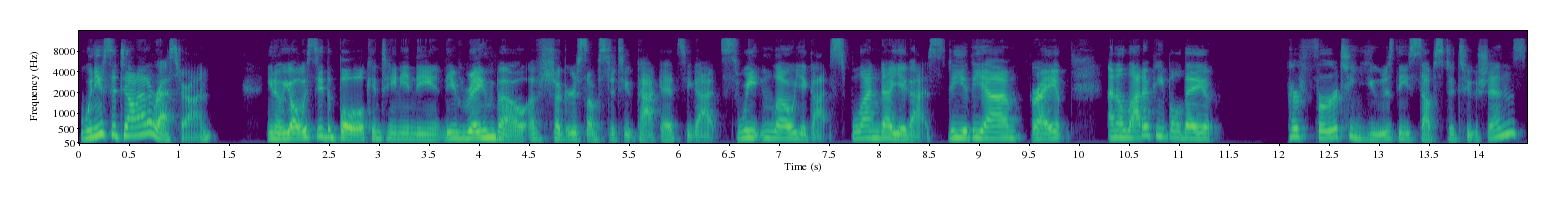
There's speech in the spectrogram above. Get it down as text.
When you sit down at a restaurant, you know, you always see the bowl containing the the rainbow of sugar substitute packets. You got sweet and low, you got Splenda, you got stevia, right? And a lot of people they prefer to use these substitutions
